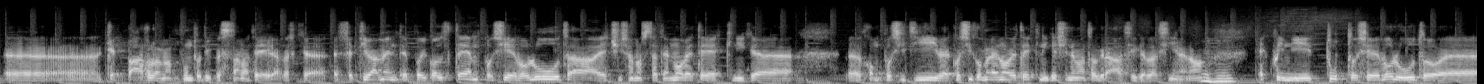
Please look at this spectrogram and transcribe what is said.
eh, che parlano appunto di questa materia perché effettivamente poi col tempo si è evoluta e ci sono state nuove tecniche eh, compositive, così come le nuove tecniche cinematografiche alla fine, no? uh-huh. E quindi tutto si è evoluto e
